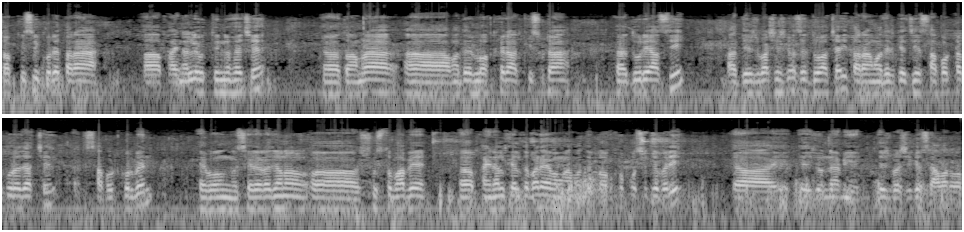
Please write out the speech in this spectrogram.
সব কিছু করে তারা ফাইনালে উত্তীর্ণ হয়েছে। তো আমরা আমাদের লক্ষ্যের আর কিছুটা দূরে আছি। আর দেশবাসীর কাছে দোয়া চাই, তারা আমাদেরকে যে সাপোর্টটা করে যাচ্ছে সাপোর্ট করবেন। এবং ছেলেরা যেন সুস্থভাবে ফাইনাল খেলতে পারে এবং আমাদের লক্ষ্য পৌঁছতে পারি। এই জন্য আমি দেশবাসীর কাছে আবারও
